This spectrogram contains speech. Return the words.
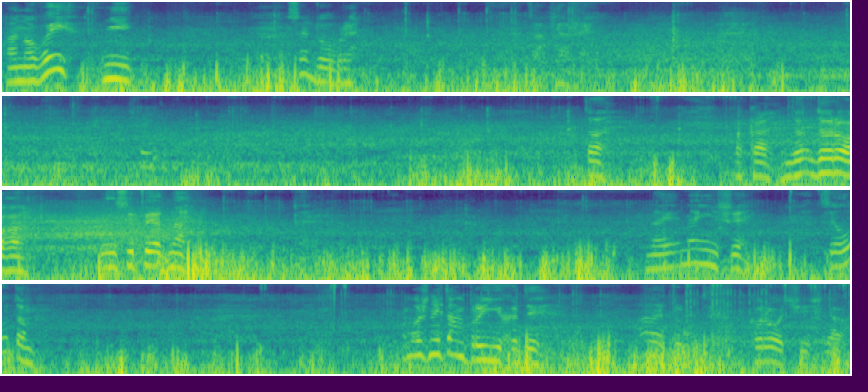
А новий ні. Все добре. Так, я вже. То поки до- дорога велосипедна. На, на інше село там. Можна і там приїхати, але тут коротший шлях.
